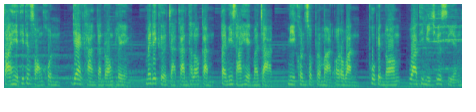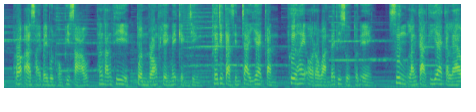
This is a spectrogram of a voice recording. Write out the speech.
สาเหตุที่ทั้งสองคนแยกทางกันร้องเพลง ไม่ได้เกิดจากการทะเลาะกัน แต่มีสาเหตุมาจาก มีคนสบประมาทอรวรรณผู้เป็นน้องว่าที่มีชื่อเสียง เพราะอาศัยใบบุญของพี่สาว ทั้งๆทที่ตนร้องเพลงไม่เก่งจริง เธอจึงตัดสินใจแยกกัน เพื่อให้อรวรรณได้พิสูจน์ตนเอง ซึ่งหลังจากที่แยกกันแล้ว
